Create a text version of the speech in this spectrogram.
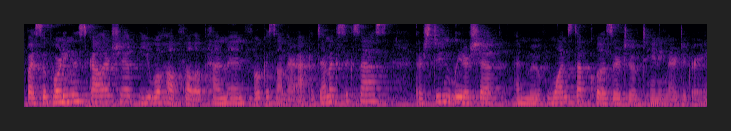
By supporting this scholarship, you will help fellow penmen focus on their academic success, their student leadership, and move one step closer to obtaining their degree.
